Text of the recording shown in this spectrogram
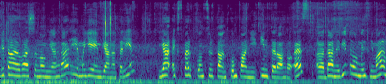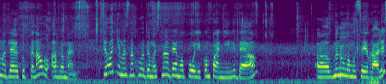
Вітаю вас, шановні аграрії. Моє ім'я Наталі. Я експерт-консультант компанії Інтерагро С. Е, Дане відео ми знімаємо для YouTube каналу Агромен. Сьогодні ми знаходимося на демополі компанії Лідеа. Е, В минулому це Євраліс.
